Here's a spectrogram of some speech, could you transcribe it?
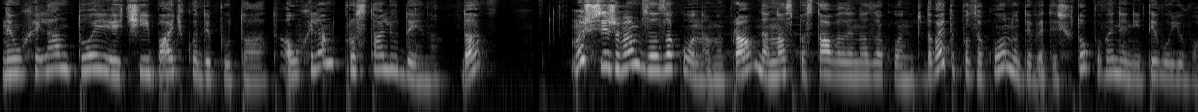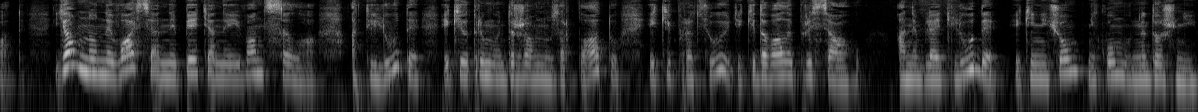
не ухилян той, чий батько депутат, а ухилян проста людина. Да? Ми ж всі живемо за законами, правда? Нас поставили на закони. То давайте по закону дивитись, хто повинен йти воювати. Явно не Вася, не Петя, не Іван з села, а ті люди, які отримують державну зарплату, які працюють, які давали присягу, а не, блядь, люди, які нічому нікому не должні.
